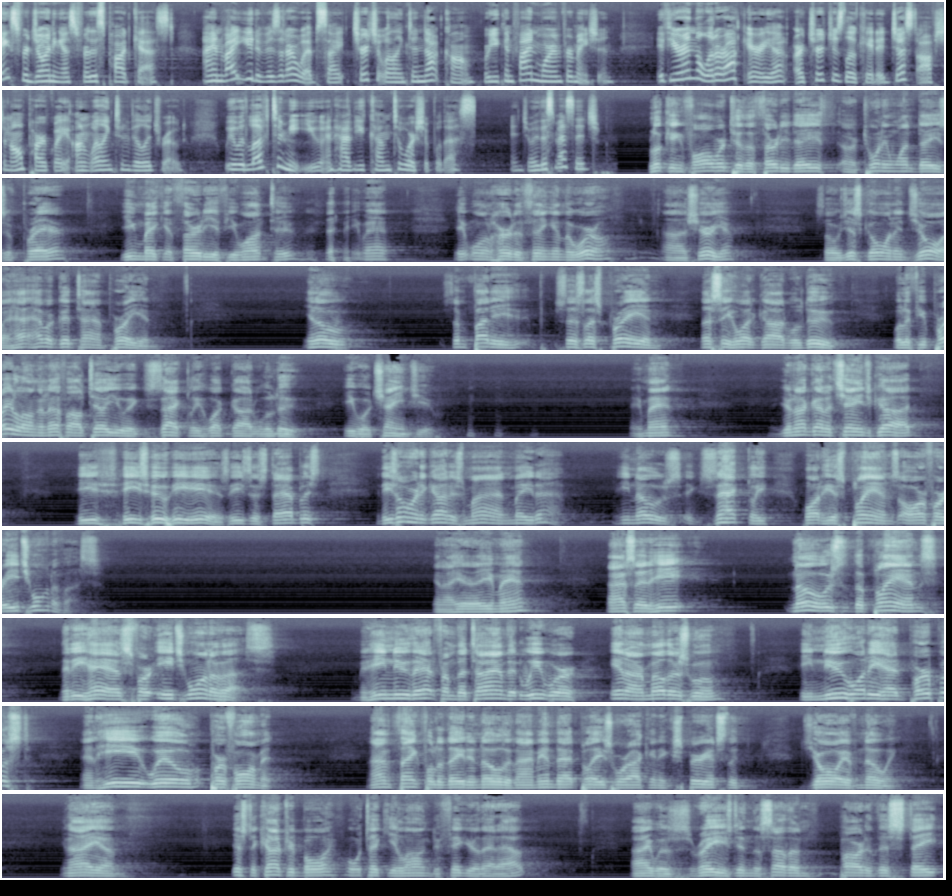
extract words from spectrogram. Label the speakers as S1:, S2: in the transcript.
S1: Thanks for joining us for this podcast. I invite you to visit our website, churchatwellington.com, where you can find more information. If you're in the Little Rock area, our church is located just off Chenal Parkway on Wellington Village Road. We would love to meet you and have you come to worship with us. Enjoy this message.
S2: Looking forward to the 30 days or 21 days of prayer. You can make it 30 if you want to. Amen. It won't hurt a thing in the world, I assure you. So just go and enjoy. Ha- have a good time praying. You know, somebody says, let's pray and let's see what God will do. Well, if you pray long enough, I'll tell you exactly what God will do. He will change you. Amen. You're not going to change God. He's, he's who He is. He's established, and He's already got His mind made up. He knows exactly what His plans are for each one of us. Can I hear amen? I said, He knows the plans that He has for each one of us. I mean, he knew that from the time that we were in our mother's womb. He knew what He had purposed, and He will perform it. I'm thankful today to know that I'm in that place where I can experience the joy of knowing. And I, um, just a country boy, won't take you long to figure that out. I was raised in the southern part of this state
